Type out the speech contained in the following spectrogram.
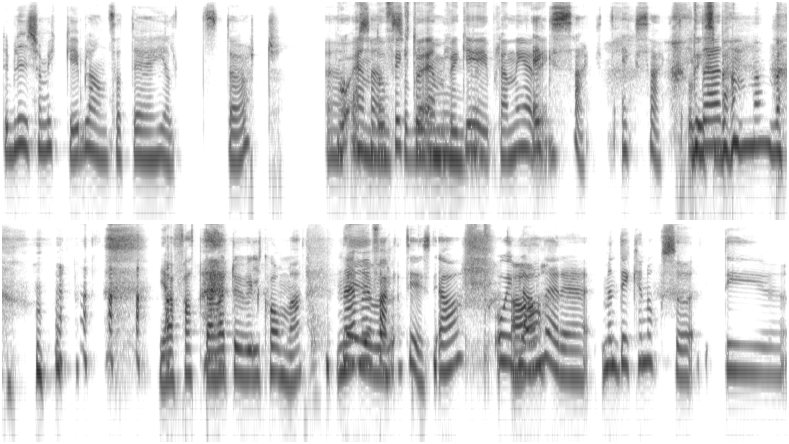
Det blir så mycket ibland så att det är helt stört. Eh, Och ändå sen fick du det MVG i planering. Exakt, exakt. Och det är där, spännande. jag fattar vart du vill komma. Nej, men faktiskt. Ja. Och ibland är det, men det kan också, det är,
